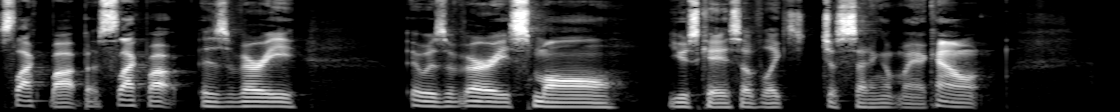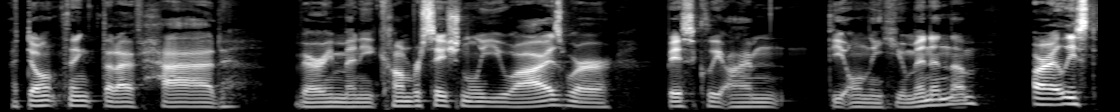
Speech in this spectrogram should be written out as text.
Slackbot, but Slackbot is very it was a very small use case of like just setting up my account. I don't think that I've had very many conversational UIs where basically I'm the only human in them, or at least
